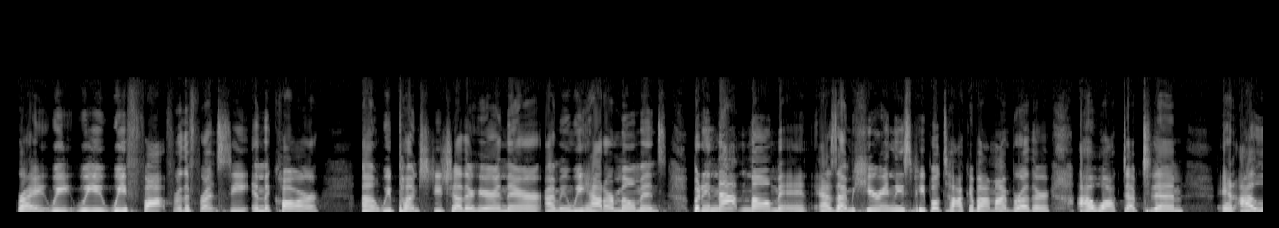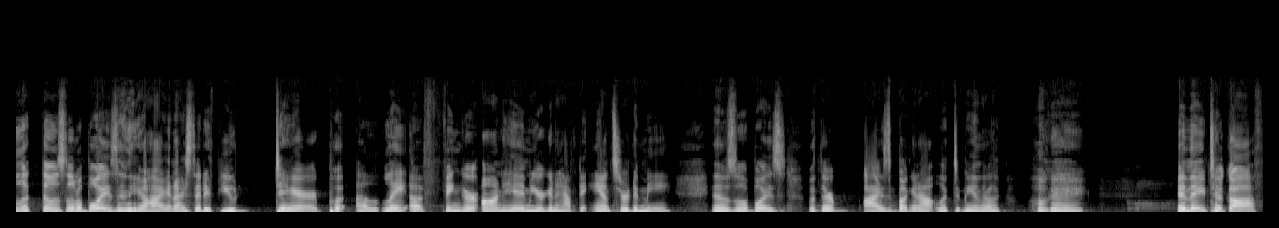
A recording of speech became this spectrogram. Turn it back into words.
right? We, we, we fought for the front seat in the car. Uh, we punched each other here and there. I mean, we had our moments. But in that moment, as I'm hearing these people talk about my brother, I walked up to them and I looked those little boys in the eye and I said, if you dare put a, lay a finger on him, you're going to have to answer to me. And those little boys with their eyes bugging out looked at me and they're like, okay and they took off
